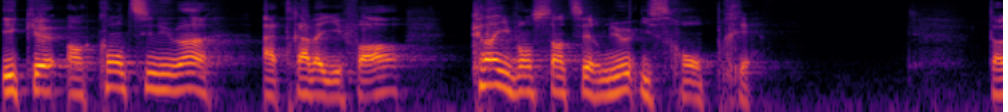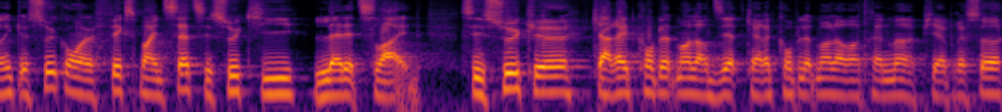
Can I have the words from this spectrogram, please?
et qu'en continuant à travailler fort, quand ils vont se sentir mieux, ils seront prêts. Tandis que ceux qui ont un fixed mindset, c'est ceux qui let it slide. C'est ceux qui arrêtent complètement leur diète, qui arrêtent complètement leur entraînement. Puis après ça,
